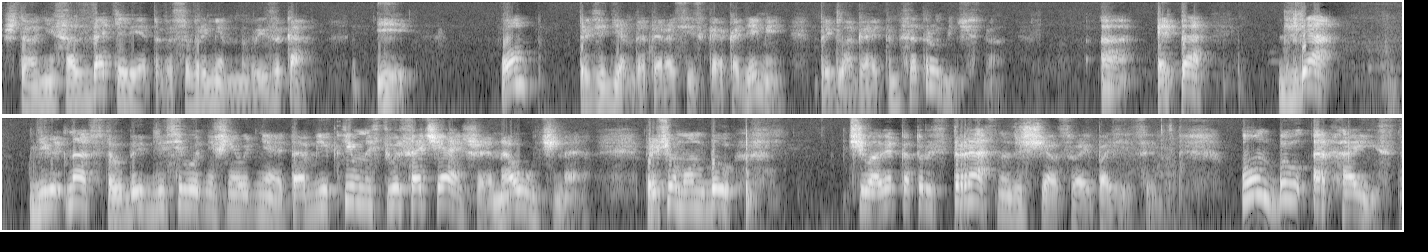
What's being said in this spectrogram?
что они создатели этого современного языка. И он, президент этой Российской Академии, предлагает им сотрудничество. А это для 19 да и для сегодняшнего дня это объективность высочайшая, научная. Причем он был человек, который страстно защищал свои позиции. Он был архаист.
